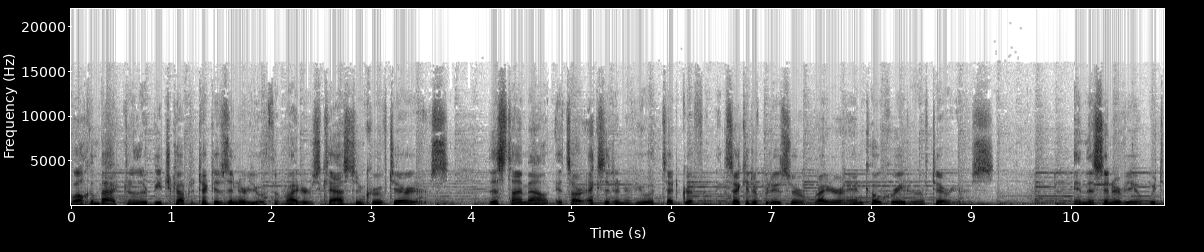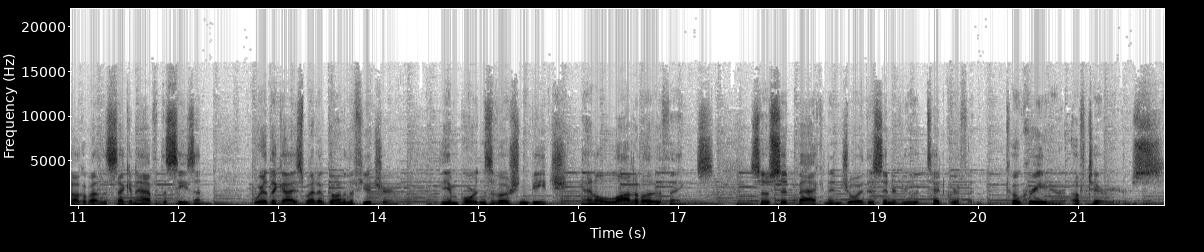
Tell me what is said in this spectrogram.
Welcome back to another Beach Cop Detectives interview with the writers, cast, and crew of Terriers. This time out, it's our exit interview with Ted Griffin, executive producer, writer, and co creator of Terriers. In this interview, we talk about the second half of the season, where the guys might have gone in the future, the importance of Ocean Beach, and a lot of other things. So sit back and enjoy this interview with Ted Griffin, co creator of Terriers.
